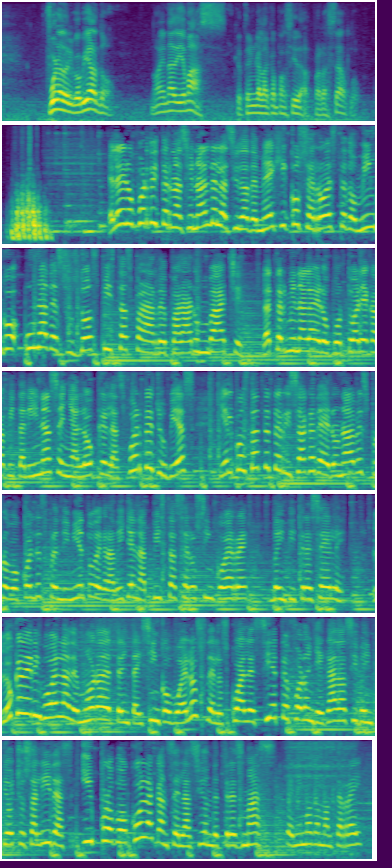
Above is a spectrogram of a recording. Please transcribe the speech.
fuera del gobierno no hay nadie más que tenga la capacidad para hacerlo. El Aeropuerto Internacional de la Ciudad de México cerró este domingo una de sus dos pistas para reparar un bache. La terminal aeroportuaria capitalina señaló que las fuertes lluvias y el constante aterrizaje de aeronaves provocó el desprendimiento de gravilla en la pista 05R-23L, lo que derivó en la demora de 35 vuelos, de los cuales 7 fueron llegadas y 28 salidas, y provocó la cancelación de 3 más. Venimos de Monterrey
